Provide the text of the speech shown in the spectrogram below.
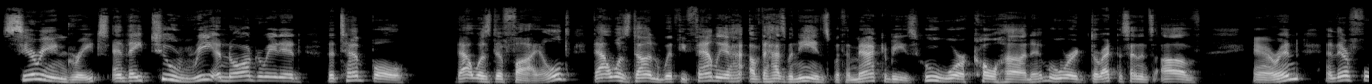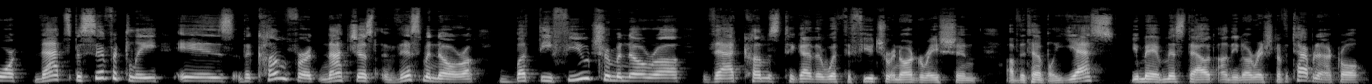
Syrian Greeks and they too re-inaugurated the temple that was defiled. That was done with the family of the Hasmoneans, with the Maccabees, who were Kohanim, who were direct descendants of Aaron, and therefore that specifically is the comfort, not just this menorah, but the future menorah that comes together with the future inauguration of the temple. Yes, you may have missed out on the inauguration of the tabernacle,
